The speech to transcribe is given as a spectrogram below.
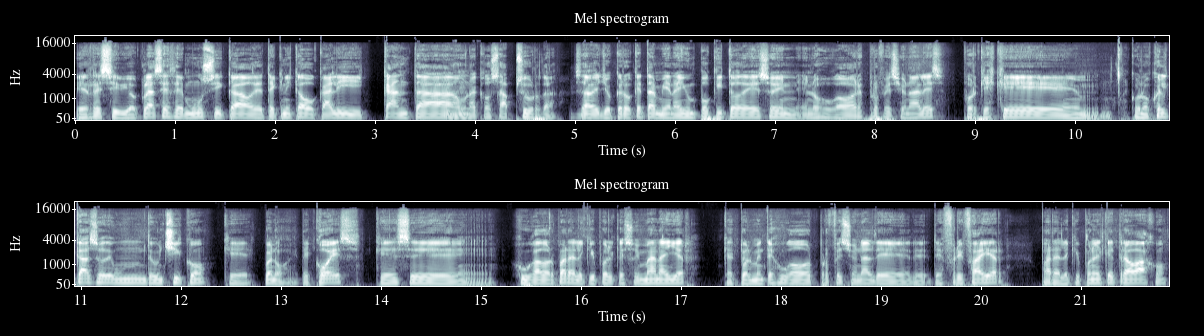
eh, recibió clases de música o de técnica vocal y canta una cosa absurda, ¿sabes? Yo creo que también hay un poquito de eso en, en los jugadores profesionales, porque es que mm, conozco el caso de un, de un chico que, bueno, de Coes, que es eh, jugador para el equipo del que soy manager, que actualmente es jugador profesional de, Free Fire para el equipo en el que trabajo,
